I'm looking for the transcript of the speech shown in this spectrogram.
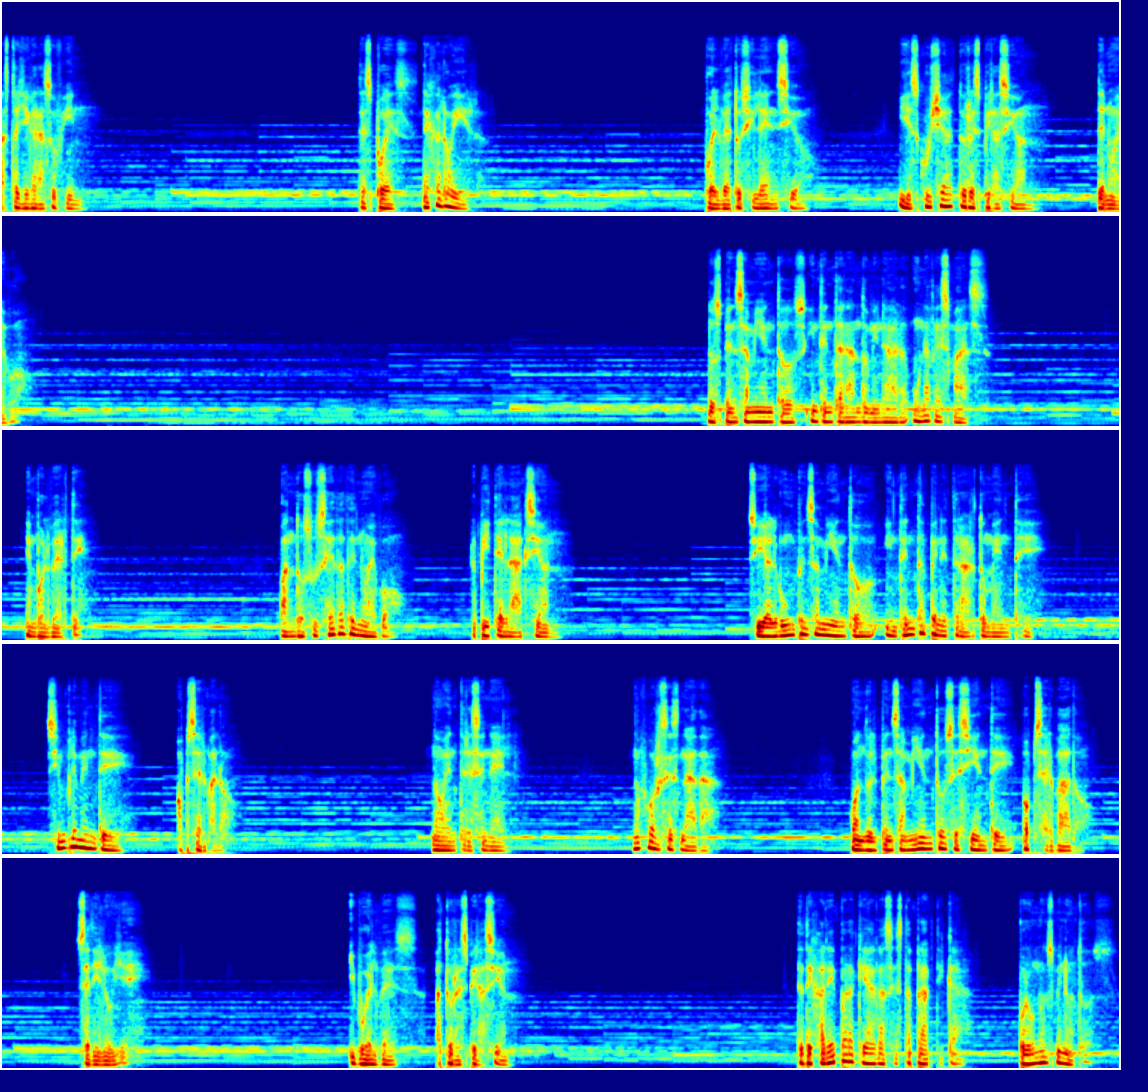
hasta llegar a su fin. Después, déjalo ir. Vuelve a tu silencio y escucha tu respiración de nuevo. Los pensamientos intentarán dominar una vez más, envolverte. Cuando suceda de nuevo, repite la acción. Si algún pensamiento intenta penetrar tu mente, simplemente obsérvalo. No entres en él no forces nada. Cuando el pensamiento se siente observado, se diluye y vuelves a tu respiración. Te dejaré para que hagas esta práctica por unos minutos.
